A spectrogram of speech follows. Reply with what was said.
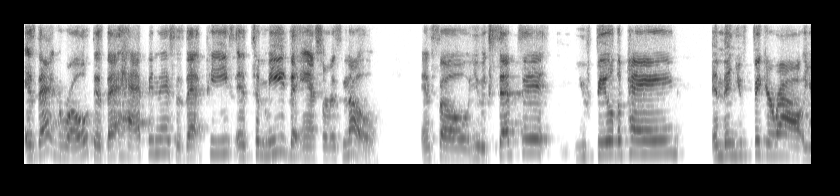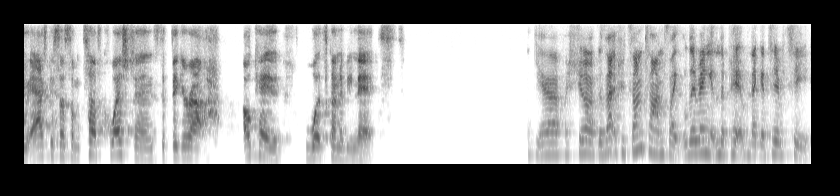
is that growth? Is that happiness? Is that peace? And to me, the answer is no. And so you accept it, you feel the pain, and then you figure out, you ask yourself some tough questions to figure out, okay, what's going to be next. Yeah, for sure. Because actually, sometimes like living in the pit of negativity,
